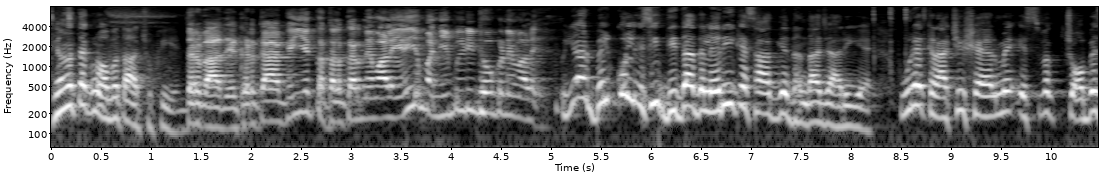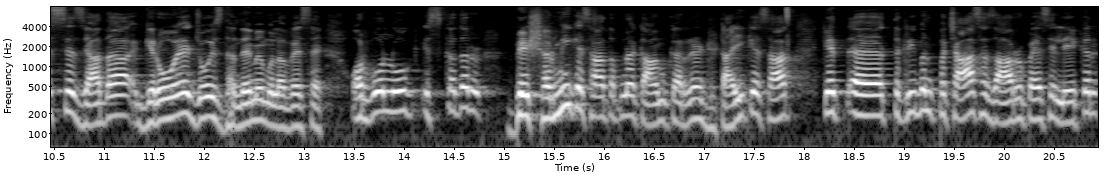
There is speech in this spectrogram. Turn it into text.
यहाँ तक नौबत आ चुकी है। दरवाजे खड़का के ये कत्ल करने वाले हैं ये मंजी पीढ़ी ठोकने वाले। यार बिल्कुल इसी दीदा दलेरी के साथ ये धंधा जारी है। पूरे कराची शहर में इस वक्त 24 से ज़्यादा गिरोह हैं जो इस धंधे में मुलवस हैं। और वो लोग इस कदर बेशर्मी के साथ अपना काम कर रहे हैं ढिटाई के साथ कि तकरीबन पचास हज़ार रुपए से लेकर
